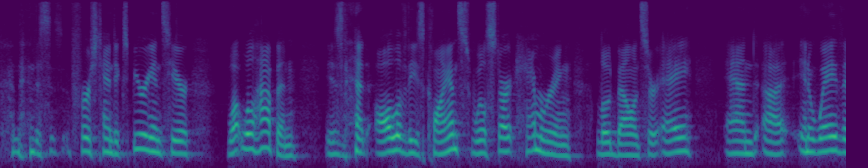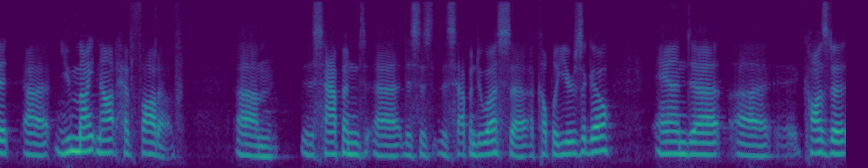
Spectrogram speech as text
this is firsthand experience here. What will happen is that all of these clients will start hammering load balancer A and uh, in a way that uh, you might not have thought of. This happened. Uh, this is this happened to us uh, a couple years ago, and uh, uh, caused a,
